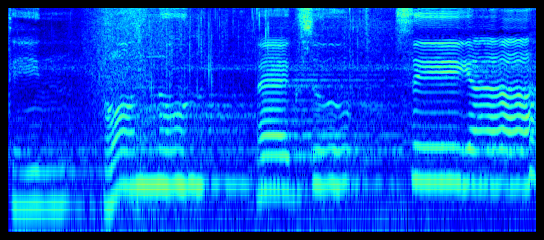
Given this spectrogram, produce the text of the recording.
Tin annon exu sia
